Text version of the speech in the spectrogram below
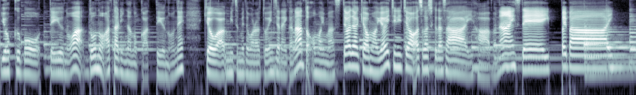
欲望っていうのはどのあたりなのかっていうのをね今日は見つめてもらうといいんじゃないかなと思います。ではでは今日も良い一日をお過ごしください。Have a nice day! バイバーイ。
